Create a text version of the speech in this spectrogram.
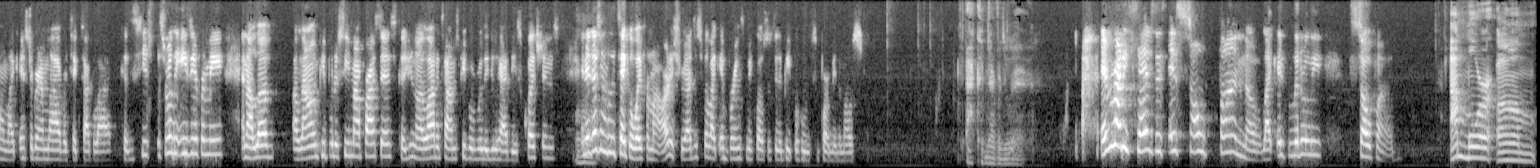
on like Instagram Live or TikTok Live because it's it's really easier for me, and I love allowing people to see my process because you know a lot of times people really do have these questions, and it doesn't really take away from my artistry. I just feel like it brings me closer to the people who support me the most. I could never do that. Everybody says this. It's so fun though. Like it's literally so fun. I'm more um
